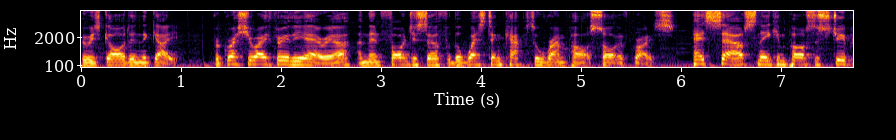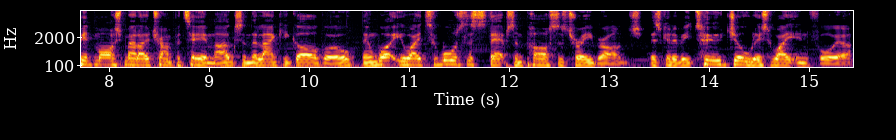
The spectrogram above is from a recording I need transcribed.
who is guarding the gate. Progress your way through the area and then find yourself at the Western Capital Rampart site of Grace. Head south, sneaking past the stupid marshmallow trumpeteer mugs and the lanky gargoyle, then work your way towards the steps and past the tree branch. There's going to be two duelists waiting for you.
